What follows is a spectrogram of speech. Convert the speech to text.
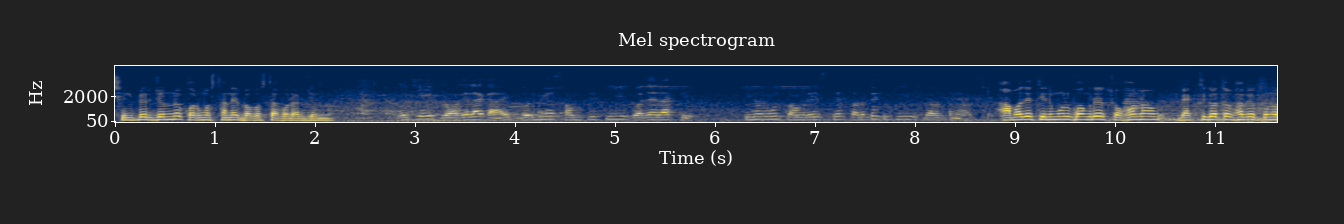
শিল্পের জন্য কর্মস্থানের ব্যবস্থা করার জন্য। বলছি এই ব্লক এলাকায় ধর্মীয় সম্প্রীতি বজায় রাখতে তৃণমূল কংগ্রেসের তরফে কী কী ব্যবস্থা নেওয়া হচ্ছে? আমাদের তৃণমূল কংগ্রেস কখনো ব্যক্তিগতভাবে কোনো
